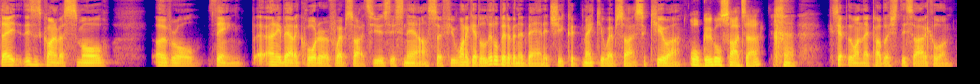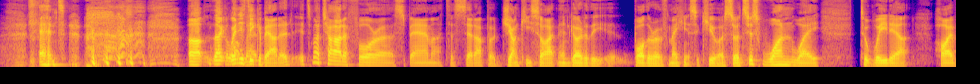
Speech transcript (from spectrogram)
they, this is kind of a small overall thing. Only about a quarter of websites use this now. So if you want to get a little bit of an advantage, you could make your website secure All Google sites are. except the one they published this article on. And uh, like when you think about it, it's much harder for a spammer to set up a junky site and go to the bother of making it secure. So it's just one way to weed out high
